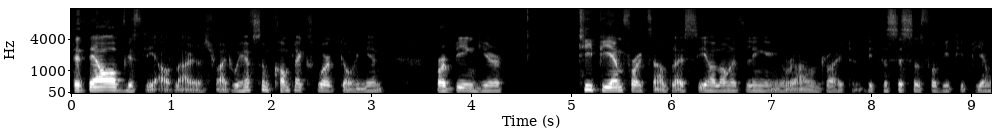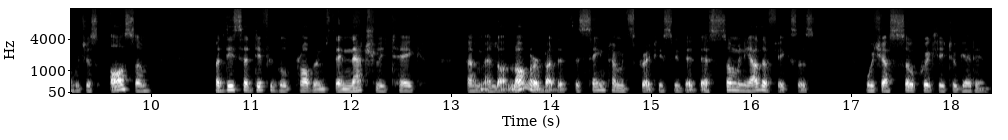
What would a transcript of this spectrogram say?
that there are obviously outliers, right? We have some complex work going in or being here. TPM, for example, I see how long it's lingering around, right? The persistence for VTPM, which is awesome, but these are difficult problems. They naturally take um, a lot longer, but at the same time, it's great to see that there's so many other fixes which are so quickly to get in.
